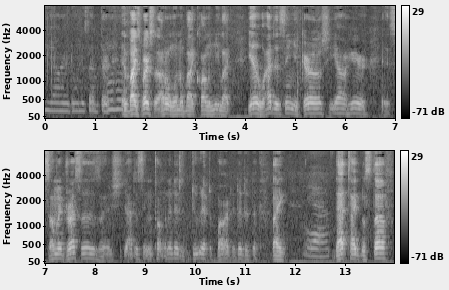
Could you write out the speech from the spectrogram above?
He out here doing this, that, and the 3rd Mhm. and vice versa. I don't want nobody calling me like, yo, I just seen your girl. She out here in summer dresses, and she, I just seen her talking to this dude at the bar. Da, da, da, da. Like Yeah. that type of stuff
